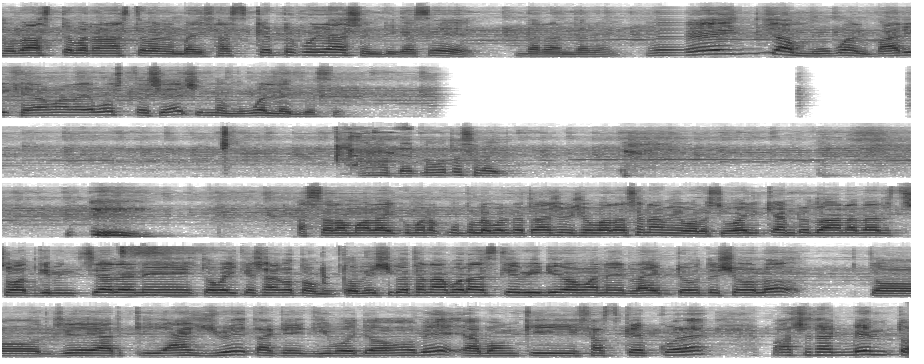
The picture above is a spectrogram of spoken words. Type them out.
সবাই আসতে পারেন আসতে পারেন ভাই সাবস্ক্রাইবটা করে আসেন, ঠিক আছে? দাঁড়ান দাঁড়ান। এই যা মোবাইল বাড়ি খেয়ে আমার অবস্থা শেষ না মোবাইল লাগতেছে। হ্যাঁ মতো আছে ভাই। আসসালামু আলাইকুম রহমতুল্লাহ বরকাত করি সবাই আছেন, আমি বলেছি welcome to the another Sowad gaming চ্যানেলে সবাইকে স্বাগতম। তো বেশি কথা না বলে আজকে ভিডিও মানে লাইভটা উদ্দেশ্য হলো, তো যে আর কি আসবে তাকে গিবই দেওয়া হবে এবং কি সাবস্ক্রাইব করে পাশে থাকবেন। তো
